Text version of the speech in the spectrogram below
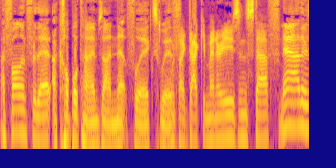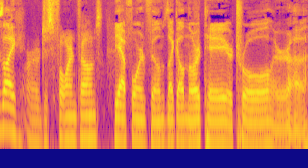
I've fallen for that a couple times on Netflix with. with like documentaries and stuff, nah, there's like or just foreign films. yeah, foreign films like El Norte or Troll or uh,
